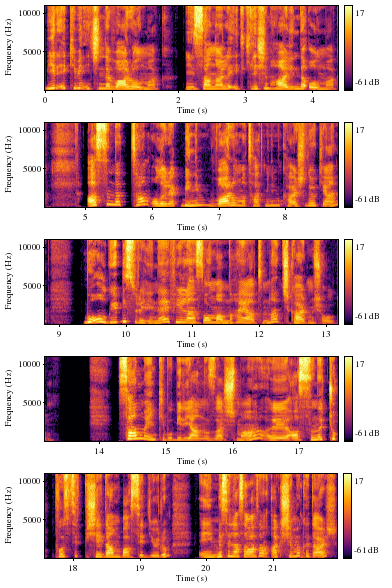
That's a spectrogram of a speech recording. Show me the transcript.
Bir ekibin içinde var olmak, insanlarla etkileşim halinde olmak aslında tam olarak benim var olma tatminimi karşılıyorken bu olguyu bir süreliğine freelance olmamla hayatımdan çıkartmış oldum. Sanmayın ki bu bir yalnızlaşma. Ee, aslında çok pozitif bir şeyden bahsediyorum. Ee, mesela sabahtan akşama kadar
